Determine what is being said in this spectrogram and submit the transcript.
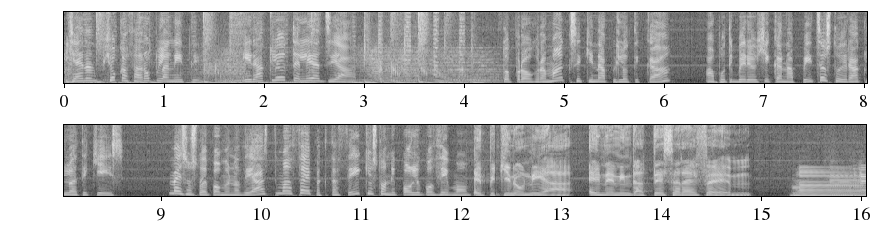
για έναν πιο καθαρό πλανήτη. Ηράκλειο.gr Το πρόγραμμα ξεκινά πιλωτικά από την περιοχή Καναπίτσα στο Ηράκλειο Αττικής. Μέσα στο επόμενο διάστημα θα επεκταθεί και στον υπόλοιπο Δήμο. Επικοινωνία 94 FM. Música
